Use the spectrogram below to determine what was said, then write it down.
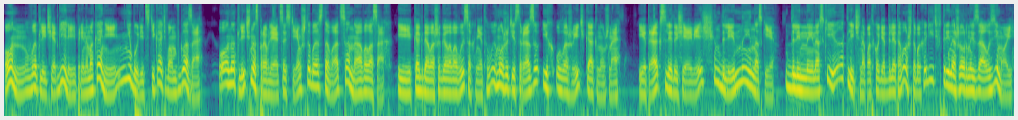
Он, в отличие от гелей при намокании, не будет стекать вам в глаза. Он отлично справляется с тем, чтобы оставаться на волосах. И когда ваша голова высохнет, вы можете сразу их уложить как нужно. Итак, следующая вещь – длинные носки. Длинные носки отлично подходят для того, чтобы ходить в тренажерный зал зимой.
